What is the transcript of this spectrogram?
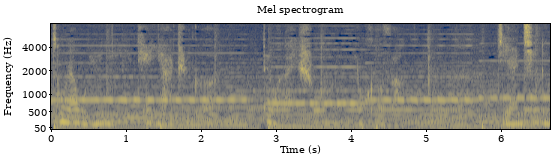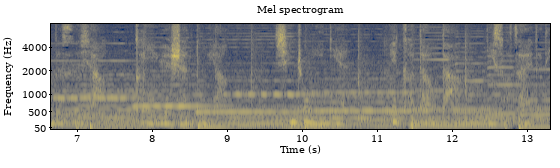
纵然我与你天涯之隔，对我来说又何妨？既然清灵的思想可以越山渡洋，心中一念便可到达你所在的地方。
